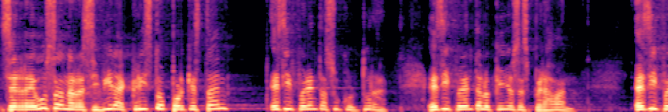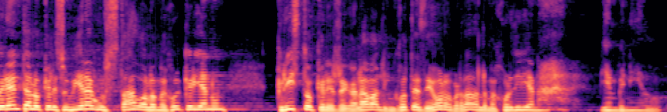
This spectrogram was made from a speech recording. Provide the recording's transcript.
se rehusan a recibir a Cristo porque están, es diferente a su cultura, es diferente a lo que ellos esperaban, es diferente a lo que les hubiera gustado. A lo mejor querían un Cristo que les regalaba lingotes de oro, ¿verdad? A lo mejor dirían, ah, bienvenido,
